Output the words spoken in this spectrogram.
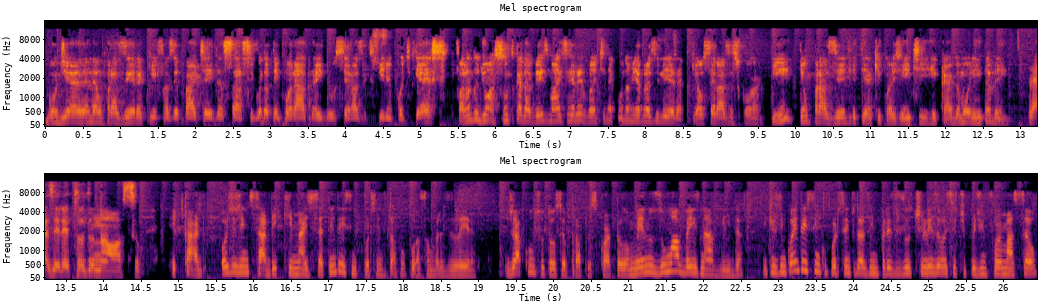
Bom dia, Ana. É um prazer aqui fazer parte aí dessa segunda temporada aí do Serasa Experience Podcast, falando de um assunto cada vez mais relevante na economia brasileira, que é o Serasa Score. E tem o prazer de ter aqui com a gente Ricardo Amorim também. Prazer é todo nosso. Ricardo, hoje a gente sabe que mais de 75% da população brasileira já consultou seu próprio score pelo menos uma vez na vida e que 55% das empresas utilizam esse tipo de informação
